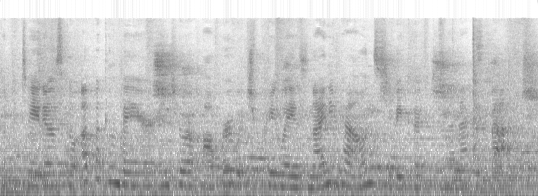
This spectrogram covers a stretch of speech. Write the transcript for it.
The potatoes go up a conveyor into a hopper which pre-weighs 90 pounds to be cooked in the next batch.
